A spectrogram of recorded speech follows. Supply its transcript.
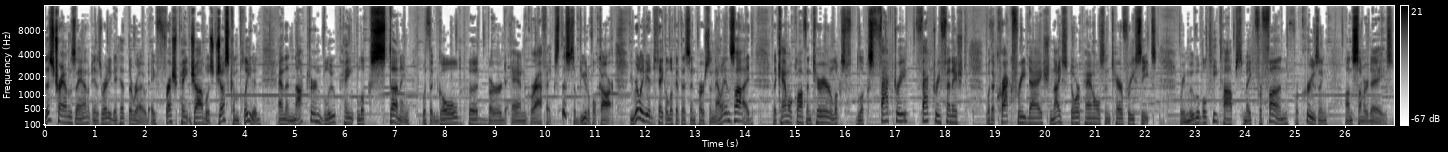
This Trans Am is ready to hit the road. A fresh paint job was just completed, and the Nocturne blue paint looks stunning with the gold hood, bird, and graphics. This is a beautiful car. You really need to take a look at this in person. Now, inside, the camel cloth interior looks looks factory factory finished with a crack-free dash, nice door panels, and tear-free seats. Removable T-tops make for fun for cruising on summer days.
